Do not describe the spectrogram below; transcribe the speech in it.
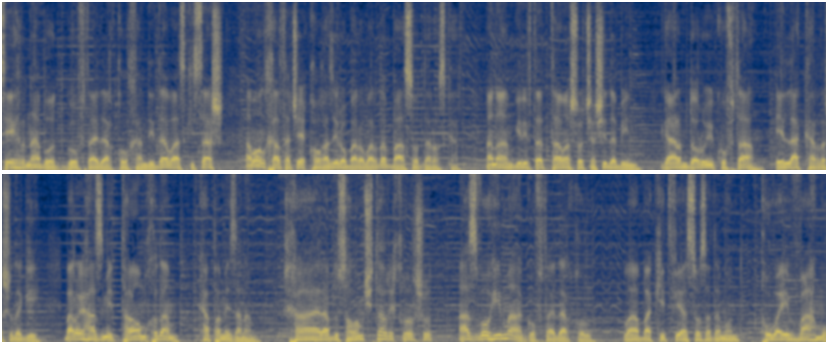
сеҳр набуд гуфт айдарқул хандида ва аз кисаш ҳамон халтачаи коғазиро бароварда ба асод дароз кард. Анам гирифта тамашро чашида бин. Гармдоруи куфта элак кардашудагӣ. Барои ҳазми таом худам капа мезанам хайр абдусалом чӣ тавр иқрор шуд? Аз воҳима гуфт айдарқул ва ба китфи асо зада монд қувваи ваҳму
